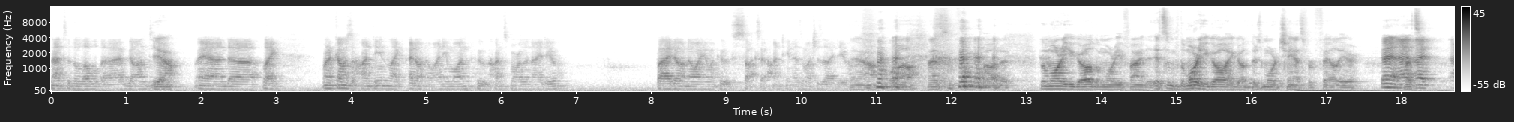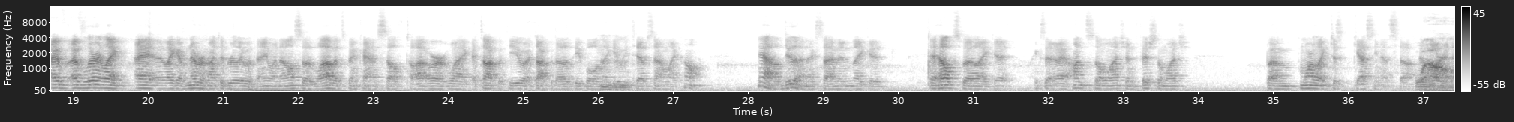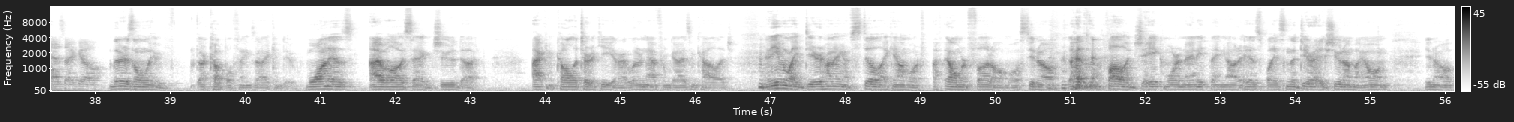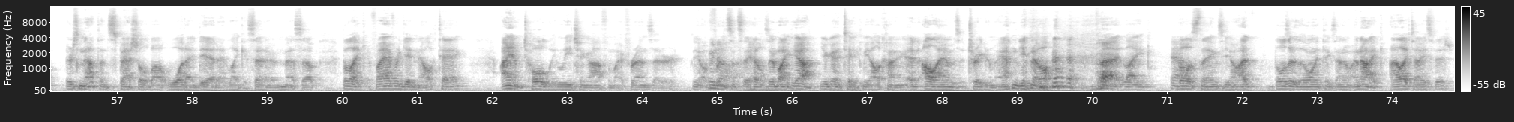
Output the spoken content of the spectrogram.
not to the level that I've gone to. Yeah. And uh, like when it comes to hunting, like I don't know anyone who hunts more than I do. But I don't know anyone who sucks at hunting as much as I do. Yeah. Well, that's the thing about it. The more you go, the more you find it. It's the more you go, I go. There's more chance for failure. And I, I, I've I've learned like I like I've never hunted really with anyone else, so a lot of it's been kind of self-taught. Or like I talk with you, I talk with other people, and they give me Mhm. tips, and I'm like, oh, yeah, I'll do that next time, and like it, it helps. But like it, like I said, I hunt so much and fish so much, but I'm more like just guessing at stuff and Wow. learning as I go. There's only a couple things I can do. One is I will always say I can shoot a duck. I can call a turkey, and I learned that from guys in college. and even like deer hunting, I'm still like Elmer, Elmer Fudd almost. You know, I follow Jake more than anything out at his place, and the deer I shoot on my own. You know, there's nothing special about what I did. I, like I said, I mess up. But like, if I ever get an elk tag, I am totally leeching off of my friends that are, you know, Who for instance, the hills. I'm like, yeah, you're gonna take me all kind of, and all I am is a trigger man, you know. but like Yeah. those things, you know, I, those are the only things I know. And I like, I like to ice fish.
